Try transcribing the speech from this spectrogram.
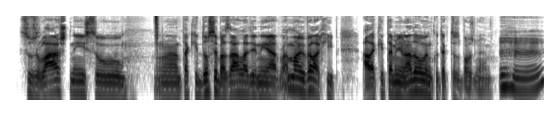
sú zvláštni, sú uh, takí do seba zahladení a majú veľa chýb. Ale keď tam idem na dovolenku, tak to zbožňujem. Uh-huh.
